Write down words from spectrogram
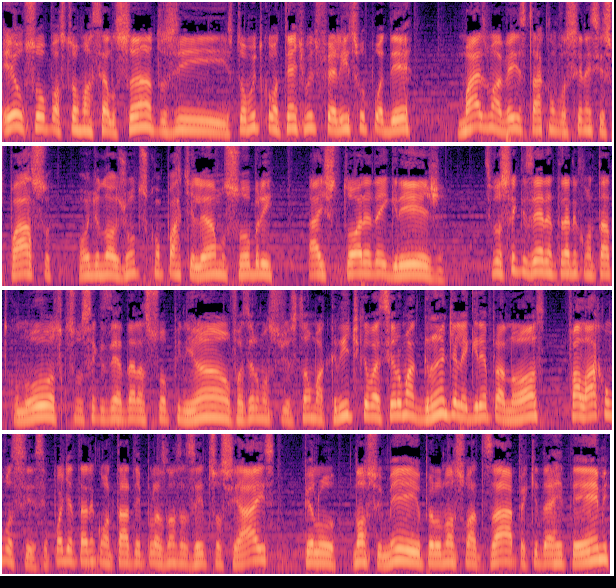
Eu sou o pastor Marcelo Santos e estou muito contente, muito feliz por poder mais uma vez estar com você nesse espaço onde nós juntos compartilhamos sobre a história da igreja. Se você quiser entrar em contato conosco, se você quiser dar a sua opinião, fazer uma sugestão, uma crítica, vai ser uma grande alegria para nós falar com você. Você pode entrar em contato pelas nossas redes sociais, pelo nosso e-mail, pelo nosso WhatsApp aqui da RTM,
